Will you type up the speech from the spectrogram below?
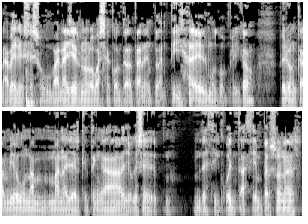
a ver, es eso, un manager no lo vas a contratar en plantilla, es muy complicado, pero en cambio un manager que tenga, yo qué sé, de 50 a 100 personas,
